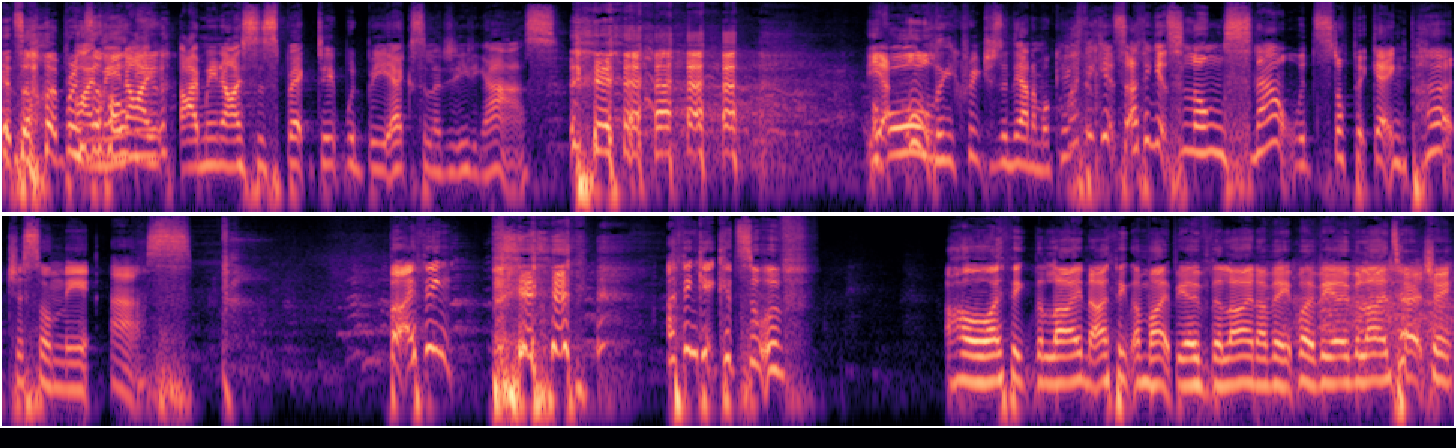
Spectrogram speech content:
It's a, it brings I a mean, whole I, new. I mean, I suspect it would be excellent at eating ass. Yeah, all the creatures in the animal kingdom. I think it's I think its long snout would stop it getting purchase on the ass. But I think I think it could sort of. Oh, I think the line. I think that might be over the line. I think it might be over line territory.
